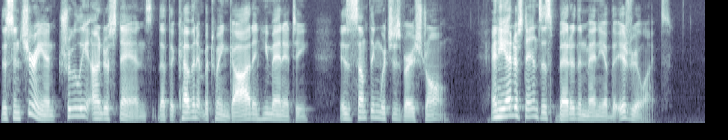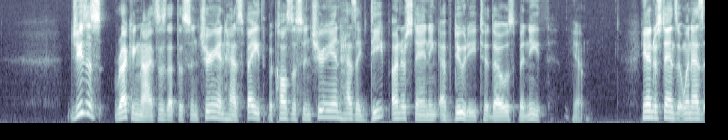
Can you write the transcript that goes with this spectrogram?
the centurion truly understands that the covenant between God and humanity is something which is very strong, and he understands this better than many of the Israelites. Jesus recognizes that the centurion has faith because the centurion has a deep understanding of duty to those beneath him. He understands that when has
